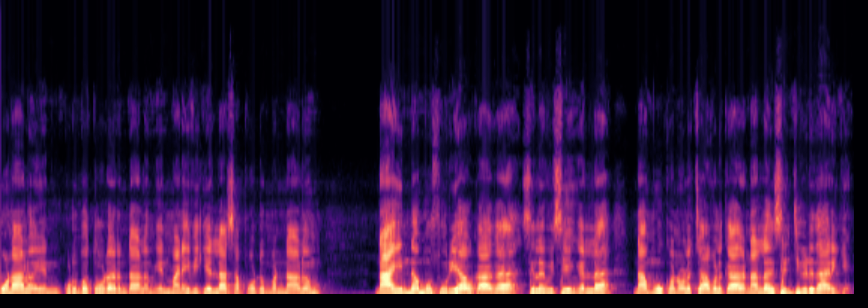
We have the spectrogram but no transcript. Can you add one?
போனாலும் என் குடும்பத்தோடு இருந்தாலும் என் மனைவிக்கு எல்லா சப்போர்ட்டும் பண்ணாலும் நான் இன்னமும் சூர்யாவுக்காக சில விஷயங்களில் நான் மூக்க நுழைச்சி அவளுக்காக நல்லது செஞ்சுக்கிட்டு தான் இருக்கேன்.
